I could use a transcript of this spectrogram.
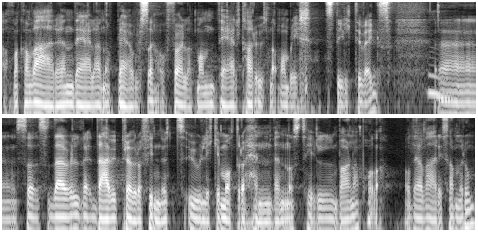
at man kan være en del av en opplevelse og føle at man deltar uten at man blir stilt til veggs. Eh, så, så det er vel der vi prøver å finne ut ulike måter å henvende oss til barna på. da, Og det å være i samme rom.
